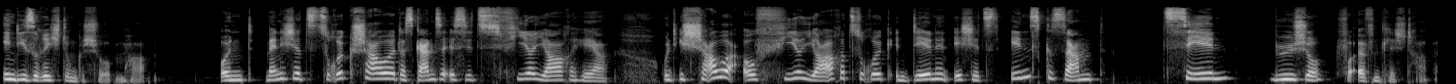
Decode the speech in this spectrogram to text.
in diese Richtung geschoben haben. Und wenn ich jetzt zurückschaue, das Ganze ist jetzt vier Jahre her. Und ich schaue auf vier Jahre zurück, in denen ich jetzt insgesamt zehn Bücher veröffentlicht habe.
